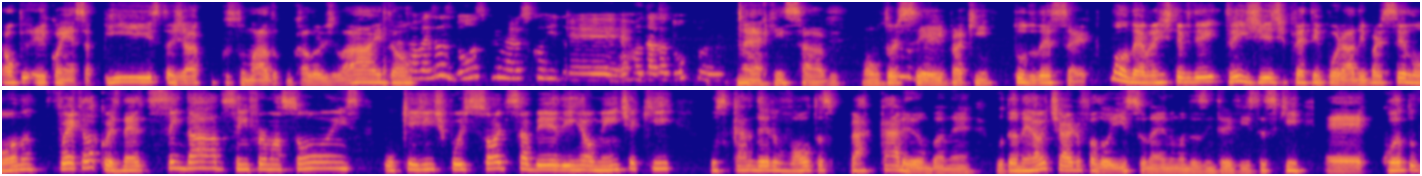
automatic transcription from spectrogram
É ele conhece a pista, já acostumado com o calor de lá, então. Talvez as duas primeiras corridas, é rodada dupla, né? É, quem sabe. Vamos torcer aí para que tudo dê certo. Bom, Débora, a gente teve três dias de pré-temporada em Barcelona. Foi aquela coisa, né? Sem dados, sem informações. O que a gente pôde só de saber ali realmente é que os caras deram voltas pra caramba, né? O Daniel Ricciardo falou isso, né, numa das entrevistas, que é, quando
